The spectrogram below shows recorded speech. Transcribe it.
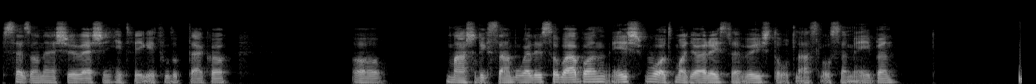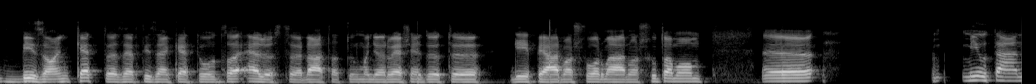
szezon első verseny hétvégét futották a, a második számú előszobában, és volt magyar résztvevő is Tóth László személyében. Bizony, 2012 óta először láthattunk magyar versenyzőt GP3-as, Forma 3-as futamon. Miután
